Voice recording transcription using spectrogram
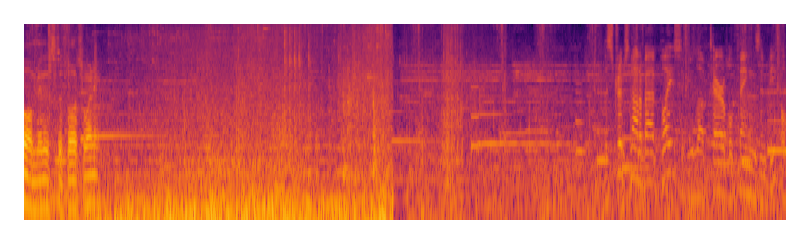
Four minutes to 420. The strip's not a bad place if you love terrible things and people.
